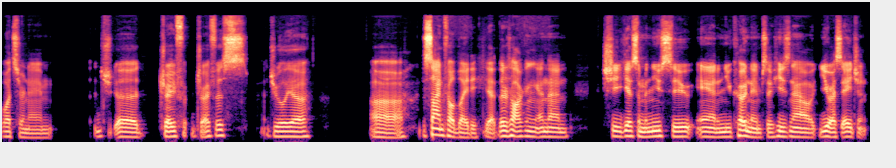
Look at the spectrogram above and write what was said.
what's her name, uh, Dreyf- Dreyfus, Julia, uh, the Seinfeld lady. Yeah, they're talking, and then she gives him a new suit and a new code name, so he's now U.S. agent.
